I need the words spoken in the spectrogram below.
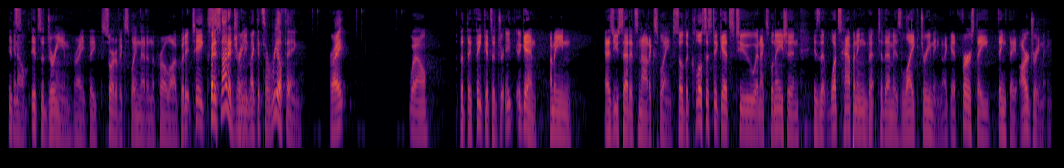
it's know. it's a dream, right? They sort of explain that in the prologue, but it takes. But it's not a dream. like it's a real thing, right? well, but they think it's a dream. Again, I mean, as you said, it's not explained. So the closest it gets to an explanation is that what's happening that to them is like dreaming. Like at first, they think they are dreaming,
